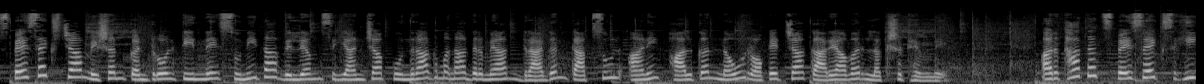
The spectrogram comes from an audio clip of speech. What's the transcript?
स्पेसएक्सच्या मिशन कंट्रोल टीमने सुनीता विल्यम्स यांच्या पुनरागमनादरम्यान ड्रॅगन कॅप्सूल आणि फाल्कन नऊ रॉकेटच्या कार्यावर लक्ष ठेवले. अर्थातच स्पेसएक्स ही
